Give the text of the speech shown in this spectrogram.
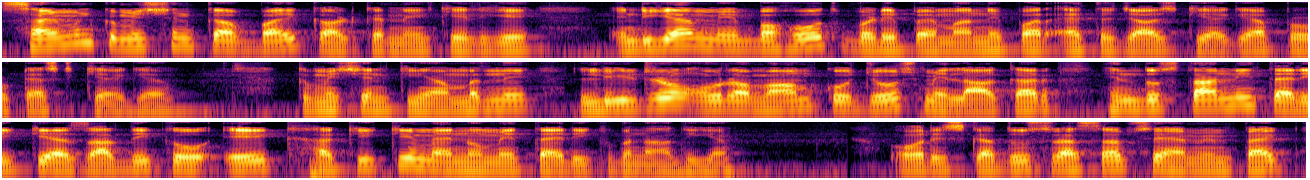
साइमन कमीशन का बाइकाट करने के लिए इंडिया में बहुत बड़े पैमाने पर एहतजाज किया गया प्रोटेस्ट किया गया। कमीशन की आमद ने लीडरों और आवाम को जोश में लाकर हिंदुस्तानी तहरीक आज़ादी को एक हकीकी मैनों में तहरीक बना दिया। और इसका दूसरा सबसे अहम इम्पैक्ट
